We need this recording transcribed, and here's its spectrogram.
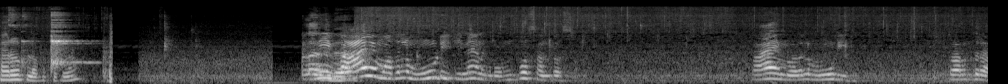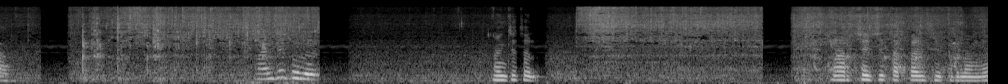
கருவேப்பிலை போட்டுக்கலாம். நீ வாயை முதல்ல மூடிட்டினா எனக்கு ரொம்ப சந்தோஷம். வாயை முதல்ல மூடிடு. திறந்துடாது. மஞ்சத்தூள் மஞ்சத்தூள். அரைச்சி வச்சு தக்காளி சேர்த்துக்கலாங்க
